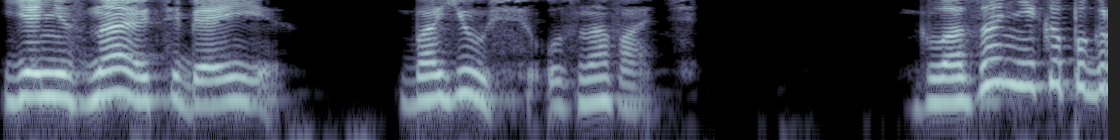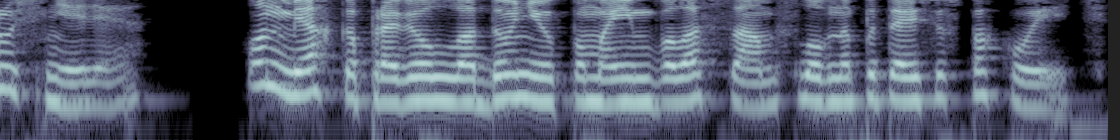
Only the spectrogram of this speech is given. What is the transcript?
Я не знаю тебя и... боюсь узнавать». Глаза Ника погрустнели. Он мягко провел ладонью по моим волосам, словно пытаясь успокоить.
